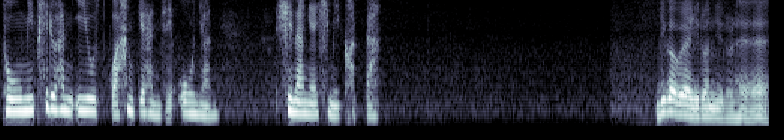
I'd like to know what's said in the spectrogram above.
도움이 필요한 이웃과 함께한 지 5년. 신앙의 힘이 컸다. 네가 왜 이런 일을 해?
